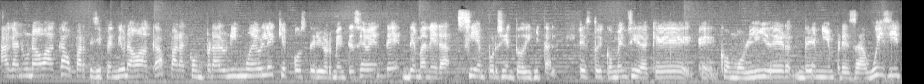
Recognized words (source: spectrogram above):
hagan una vaca o participen de una vaca para comprar un inmueble que posteriormente se vende de manera 100% digital. Estoy convencida que eh, como líder de mi empresa Wisit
